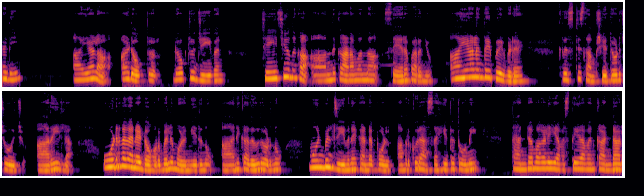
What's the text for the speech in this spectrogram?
എടി അയാളാ ആ ഡോക്ടർ ഡോക്ടർ ജീവൻ. ചേച്ചി ഒന്ന് അന്ന് കാണാൻ വന്ന സേര പറഞ്ഞു. അയാളെന്താ ഇപ്പോൾ ഇവിടെ? ക്രിസ്റ്റി സംശയത്തോട് ചോദിച്ചു. അറിയില്ല. ഉടനെ തന്നെ ഡോർബെൽ മുഴങ്ങിയിരുന്നു. ആനി കതവ് തുറന്നു. മുൻപിൽ ജീവനെ കണ്ടപ്പോൾ അവർക്കൊരു അസഹ്യത തോന്നി. തന്റെ മകളെ ഈ അവസ്ഥയിൽ അവൻ കണ്ടാൽ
